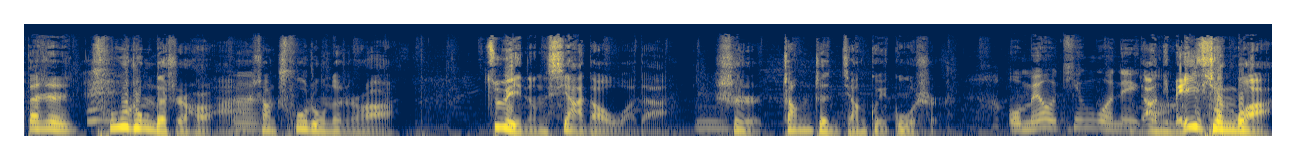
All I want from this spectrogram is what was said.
但是初中的时候啊，嗯上初中的时候，最能吓到我的嗯，是张震讲鬼故事我没有听过那个啊！你没听过啊？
